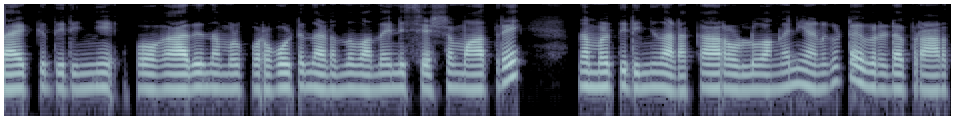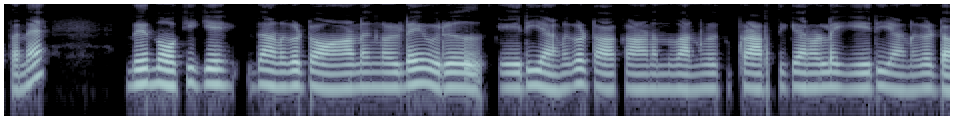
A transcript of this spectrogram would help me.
ബാക്ക് തിരിഞ്ഞ് പോകാതെ നമ്മൾ പുറകോട്ട് നടന്നു വന്നതിന് ശേഷം മാത്രമേ നമ്മൾ തിരിഞ്ഞ് നടക്കാറുള്ളൂ. അങ്ങനെയാണ് കേട്ടോ ഇവരുടെ പ്രാർത്ഥന. ഇത് നോക്കിക്കേ ഇതാണ് കേട്ടോ ആണുങ്ങളുടെ ഒരു ഏരിയ ആണ് കേട്ടോ ആ കാണുന്നത്. ആണുങ്ങൾക്ക് പ്രാർത്ഥിക്കാനുള്ള ഏരിയ ആണ് കേട്ടോ.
